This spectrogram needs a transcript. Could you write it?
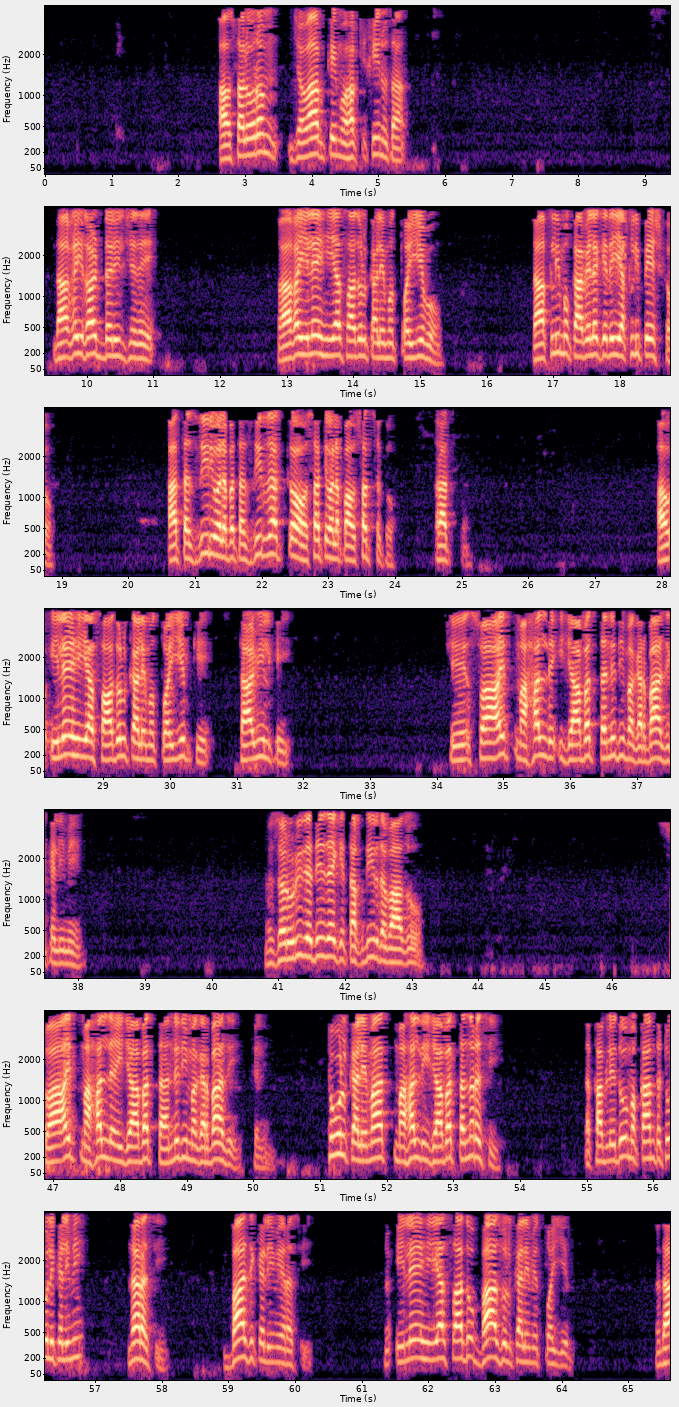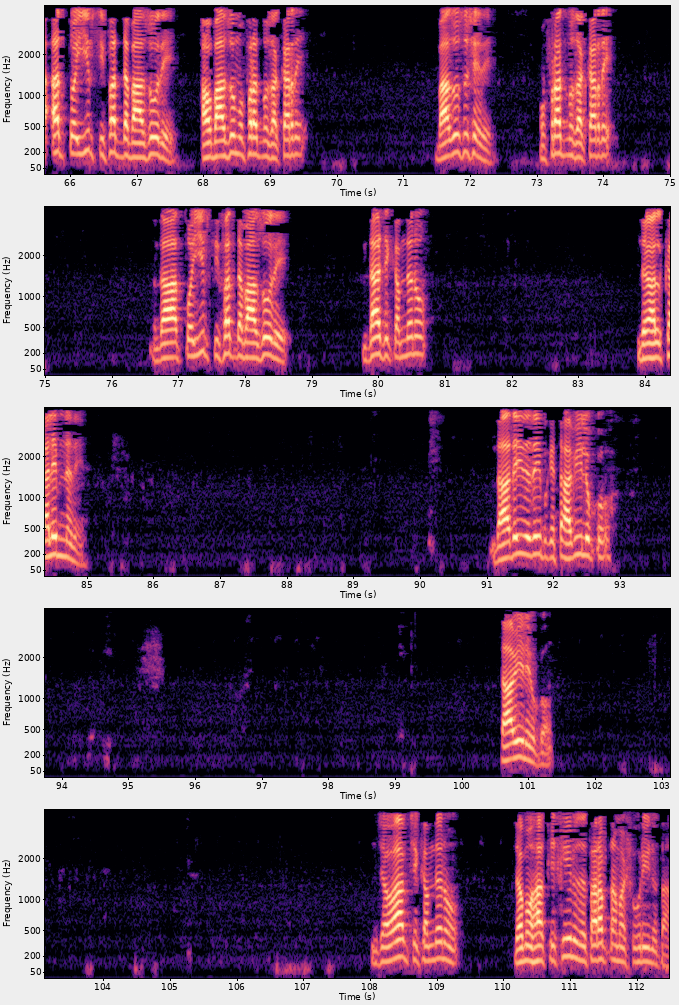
او سلورم جواب کې محققین ته دا غي غړ دلیل چې دی هغه الیه یصعد الکلم الطیب دا عقلی مقابله کې دی عقلی پیش کو ا تصغیر ولا په تصغیر رات کو اوسط ولا په اوسط سکو رات کو او الیه یا صاد الکلم الطیب کې تعویل کوي چې صاعد محل د اجابت ته نه دی مګر بعضی کلمې نو ضروری ده دې ځای کې تقدیر د بازو صاعد محل اجابت ته نه دی مګر بعضی کلمې ټول کلمات محل اجابت ته نه رسی د قبل دو مقام ته ټوله کلمې نه رسی بعض کلمې رسی نو الیه یصعد بعض الکلم الطیب دا الطیب صفت د بعضو دی او بعضو مفرد مذکر دی بعضو څه شی دی مفرد مذکر دی دا طیب صفت د بعضو دی دا چې کم دنو د الکلم نه دی دا دې دې په کې تعویل کو تعویل کو جواب چې کم دنو د محققینو د طرف نه مشهورینو ته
